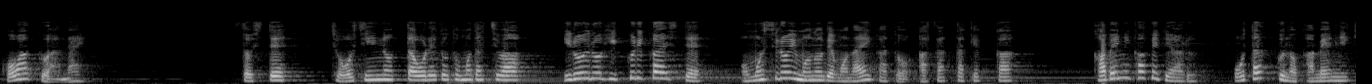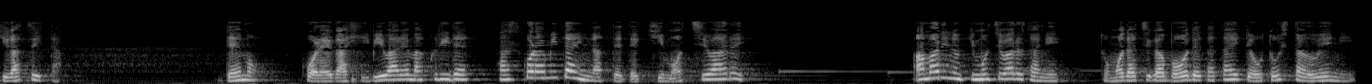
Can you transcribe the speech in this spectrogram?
怖くはない。そして調子に乗った俺と友達はいろいろひっくり返して面白いものでもないかと漁った結果、壁にかけてあるオタックの仮面に気がついた。でも、これがひび割れまくりで、ハスコラみたいになってて気持ち悪い。あまりの気持ち悪さに、友達が棒で叩いて落とした上に、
